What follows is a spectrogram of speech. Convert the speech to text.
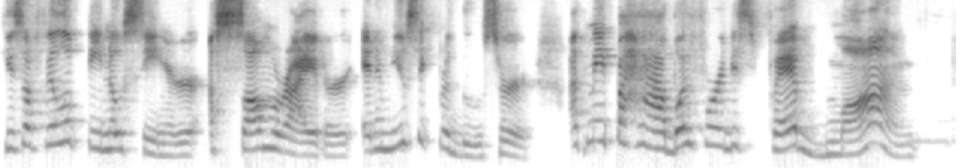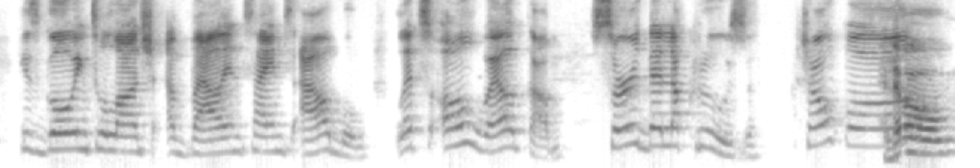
He's a Filipino singer, a songwriter, and a music producer. At may pahabol for this Feb month. He's going to launch a Valentine's album. Let's all welcome Sir De La Cruz. Ciao po! Hello!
